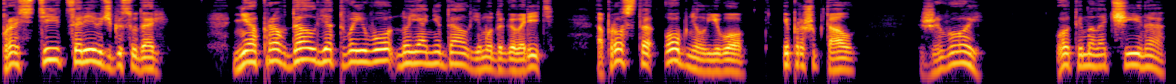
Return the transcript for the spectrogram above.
«Прости, царевич-государь, не оправдал я твоего, но я не дал ему договорить, а просто обнял его и прошептал «Живой! Вот и молочина!»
